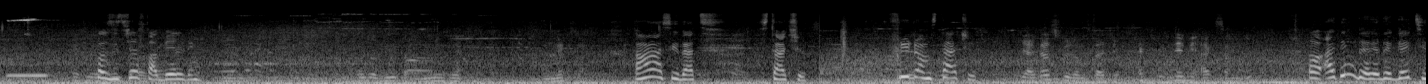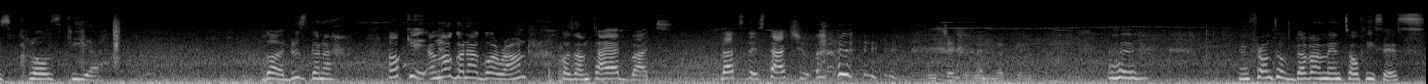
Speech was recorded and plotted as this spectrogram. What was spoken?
Because it's just a building. Next. I want to see that statue. Freedom statue. Yeah, that's freedom statue. Let me ask someone. Oh, I think the, the gate is closed here. God, who's gonna... Okay, I'm not gonna go around because I'm tired, but that's the statue. We'll check it in that place. in front of government offices.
